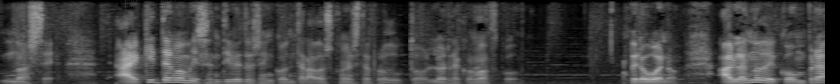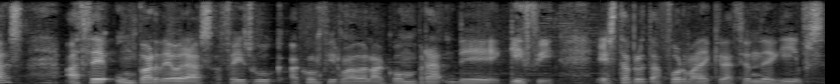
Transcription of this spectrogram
no sé. Aquí tengo mis sentimientos encontrados con este producto, lo reconozco. Pero bueno, hablando de compras, hace un par de horas Facebook ha confirmado la compra de Giphy, esta plataforma de creación de GIFs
